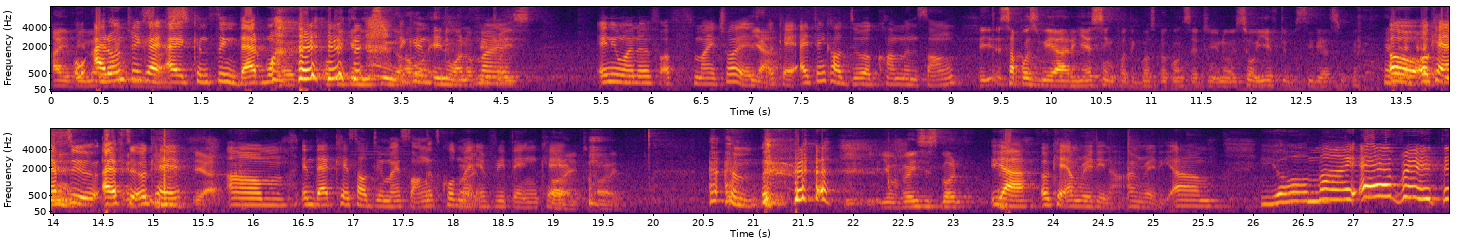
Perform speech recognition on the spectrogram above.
I Oh, I don't think I, I can sing that one. Okay, can you sing can- any one of your my- choice? Any one of, of my choice? Yeah. Okay, I think I'll do a common song. Uh, Suppose we are rehearsing for the gospel concert, you know, so you have to be serious. Oh, okay, I have to, I have to, okay. Yeah. Um, in that case, I'll do my song. It's called My Alright. Everything, okay? all right, all right. your voice is gone. Yeah, okay, I'm ready now. I'm ready. Um, you're my everything,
